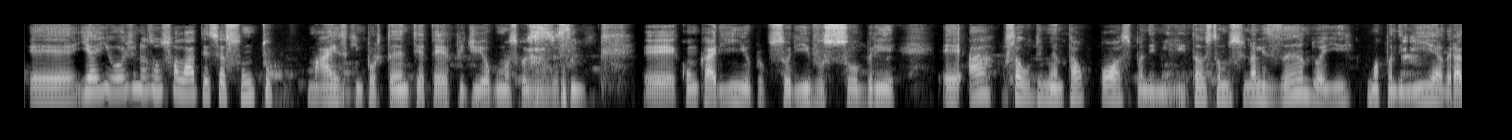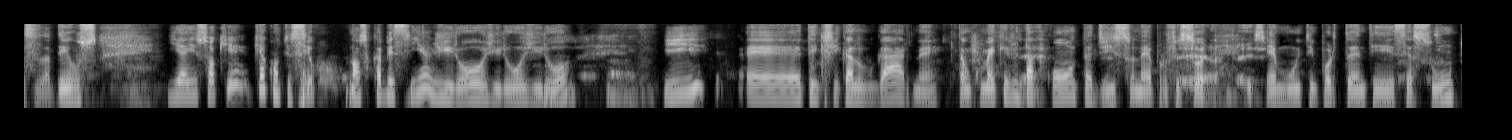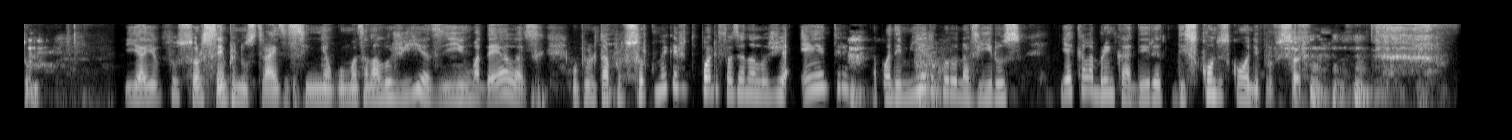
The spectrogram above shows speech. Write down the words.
É, e aí hoje nós vamos falar desse assunto mais que importante, até pedir algumas coisas assim é, com carinho para o professor Ivo sobre é, a saúde mental pós-pandemia. Então estamos finalizando aí uma pandemia, graças a Deus. E aí só que o que aconteceu? Nossa cabecinha girou, girou, girou e é, tem que ficar no lugar, né? Então, como é que a gente dá conta disso, né, professor? É, é muito importante esse assunto. E aí o professor sempre nos traz, assim, algumas analogias, e uma delas, vou perguntar professor, como é que a gente pode fazer analogia entre a pandemia do coronavírus e aquela brincadeira de esconde-esconde, professor?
